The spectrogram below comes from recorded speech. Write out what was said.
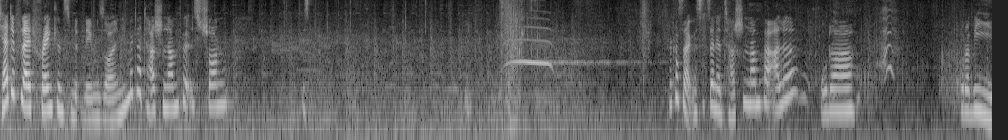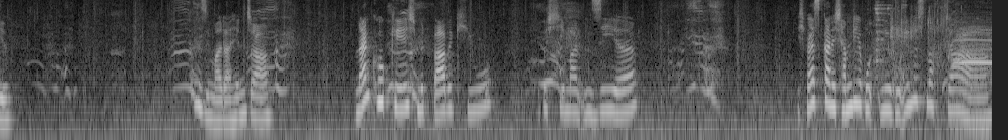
Ich hätte vielleicht Franklins mitnehmen sollen. Die mit der Taschenlampe ist schon... Ist ich kann sagen, ist jetzt seine Taschenlampe alle? Oder... Oder wie? Gucken Sie mal dahinter. Und dann gucke ich mit Barbecue, ob ich jemanden sehe. Ich weiß gar nicht, haben die, Ru die Ruine ist noch da?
